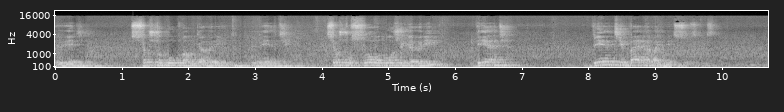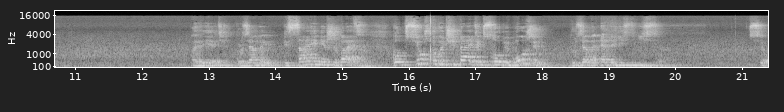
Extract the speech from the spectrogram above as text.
Верьте. Все, что Бог вам говорит, верьте. Все, что Слово Божье говорит, верьте. Верьте в это во имя Христа. Поверьте, друзья мои, Писание не ошибается. Вот все, что вы читаете в Слове Божьем, друзья мои, это есть истина. Все.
